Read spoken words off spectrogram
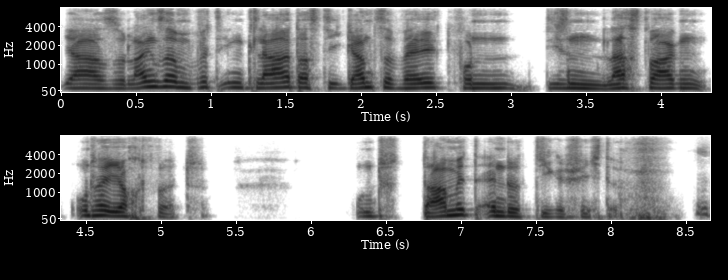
ja, so langsam wird ihnen klar, dass die ganze Welt von diesen Lastwagen unterjocht wird. Und damit endet die Geschichte.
